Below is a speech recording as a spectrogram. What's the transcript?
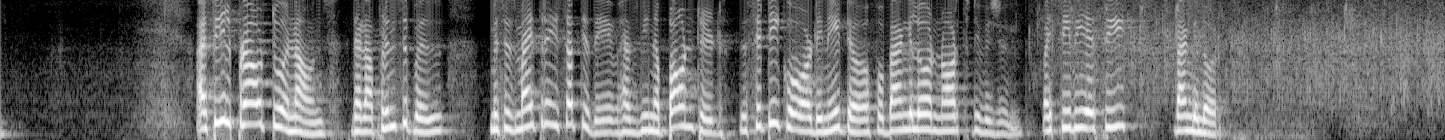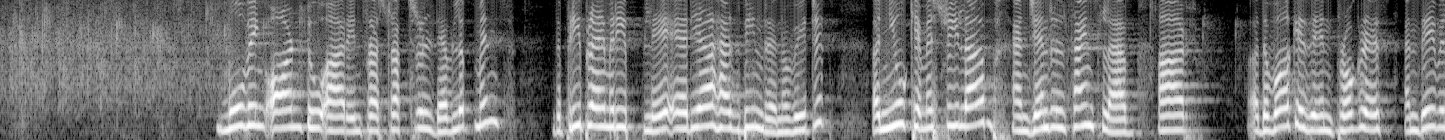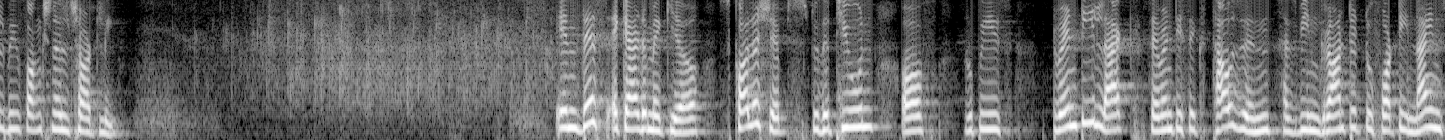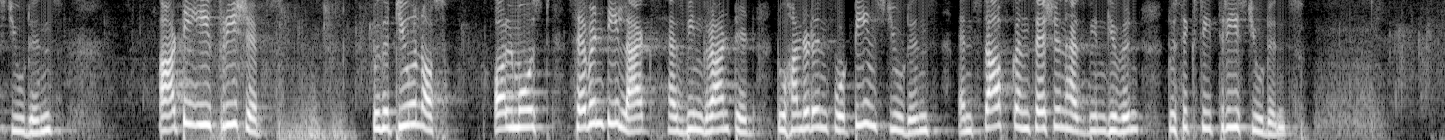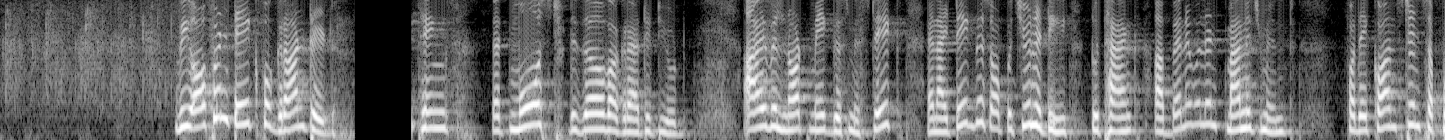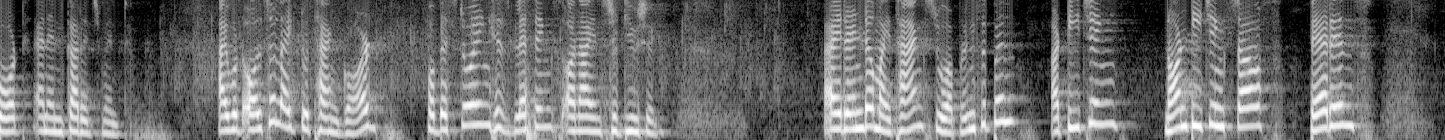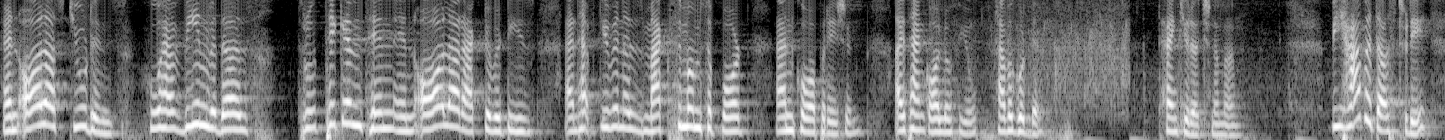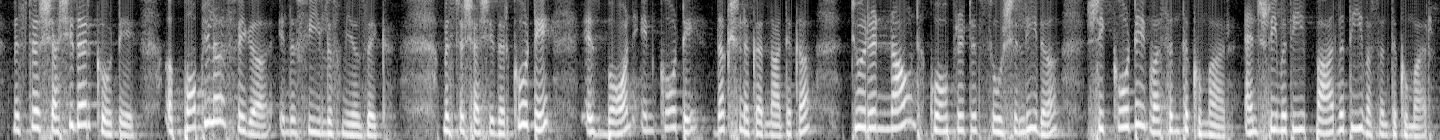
I feel proud to announce that our principal, Mrs. Maitreyi Satyadev, has been appointed the city coordinator for Bangalore North Division by CBSE Bangalore. Moving on to our infrastructural developments, the pre-primary play area has been renovated. A new chemistry lab and general science lab are, uh, the work is in progress and they will be functional shortly. In this academic year, scholarships to the tune of rupees 20 lakh 76,000 has been granted to 49 students. RTE free ships to the tune of almost 70 lakhs has been granted to 114 students and staff concession has been given to 63 students. We often take for granted things that most deserve our gratitude. I will not make this mistake, and I take this opportunity to thank our benevolent management for their constant support and encouragement. I would also like to thank God for bestowing His blessings on our institution. I render my thanks to our principal, our teaching, non teaching staff, parents, and all our students who have been with us through thick and thin in all our activities and have given us maximum support and cooperation. I thank all of you. Have a good day. Thank you, Rachna ma'am. We have with us today Mr. Shashidhar Kote, a popular figure in the field of music. Mr. Shashidhar Kote is born in Kote, Dakshina Karnataka, to a renowned cooperative social leader, Shri Kote Vasantakumar and Srimati Parvati Vasantakumar.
